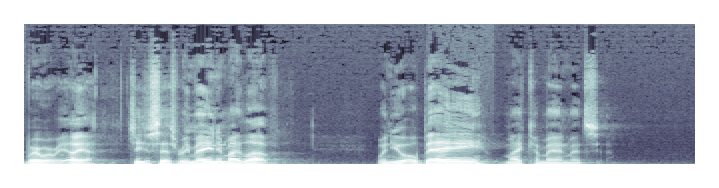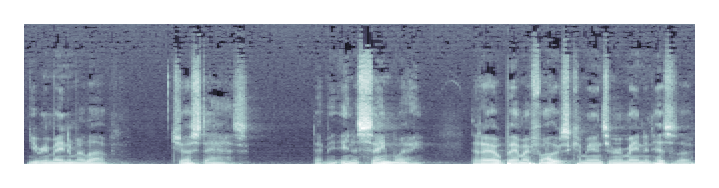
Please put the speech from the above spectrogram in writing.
where were we? Oh, yeah. Jesus says, Remain in my love. When you obey my commandments, you remain in my love, just as. That means in the same way that I obey my Father's commands and remain in his love.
